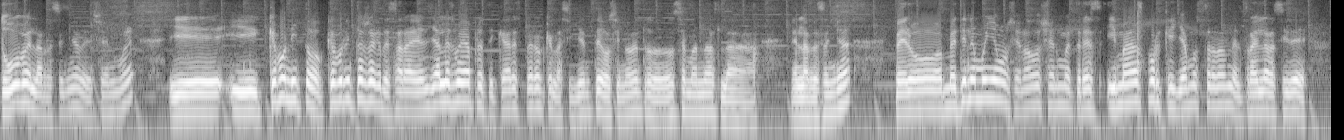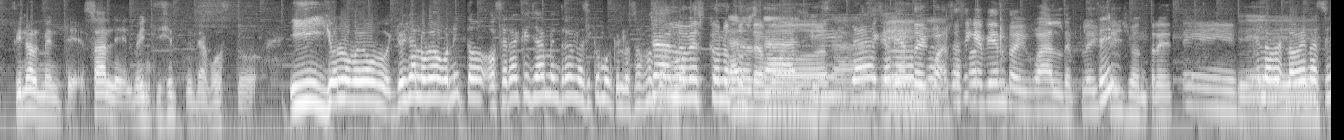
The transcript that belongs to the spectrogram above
tuve la reseña de Shenmue, y, qué bonito, qué bonito es regresar a él, ya les voy a platicar, espero que la siguiente, o si no dentro de dos semanas la, en la reseña, pero me tiene muy emocionado Shenmue 3, y más porque ya mostraron el tráiler así de, finalmente, sale el 27 de agosto, y yo lo veo, yo ya lo veo bonito. ¿O será que ya me entran así como que los ojos Ya lo ves con ojos de amor. ya, sigue viendo igual, se sigue viendo igual de PlayStation 3. Sí. ¿Lo, ven así?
